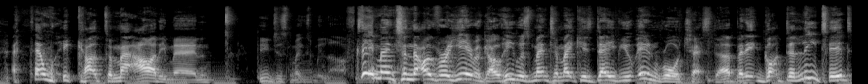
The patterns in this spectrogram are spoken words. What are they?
And then we cut to Matt Hardy, man. He just makes me laugh. He mentioned that over a year ago he was meant to make his debut in Rochester, but it got deleted,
